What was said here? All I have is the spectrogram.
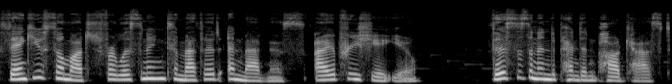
Thank you so much for listening to Method and Madness. I appreciate you. This is an independent podcast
